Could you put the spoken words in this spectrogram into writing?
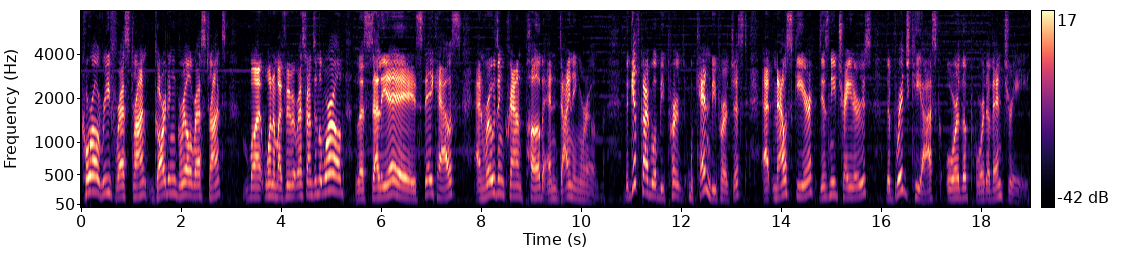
Coral Reef Restaurant, Garden Grill Restaurant, but one of my favorite restaurants in the world, Le Cellier Steakhouse, and Rose and Crown Pub and Dining Room. The gift card will be can be purchased at MouseGear, Disney Traders, the Bridge Kiosk, or the Port of Entry.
